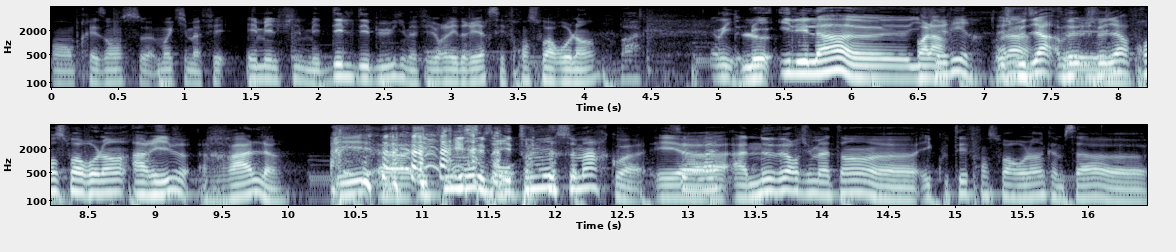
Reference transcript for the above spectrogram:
en présence, euh, moi qui m'a fait aimer le film, mais dès le début, qui m'a fait hurler de rire, c'est François Rollin. Oui. Le, Il est là, euh, il Voilà. fait rire. je, veux dire, c'est- je veux dire, François Rollin arrive, râle. Et, euh, et tout le Et monde, bon. et tout le monde se marre quoi. Et euh, à 9h du matin, euh, écouter François Rollin comme ça euh,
